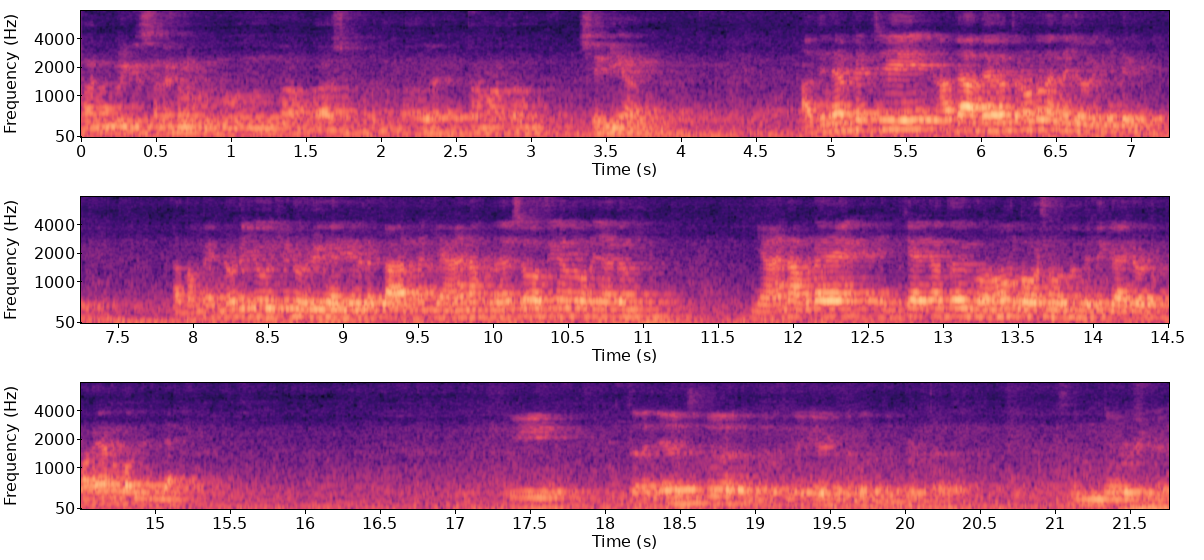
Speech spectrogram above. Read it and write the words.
വൻ വികസനങ്ങൾ കൊണ്ടുവന്നു അവകാശപ്പെടുന്നുണ്ട്. അത് എത്രമാത്രം ശരിയാണ്? അതിനെപ്പറ്റി അത് അദ്ദേഹത്തിനോട് തന്നെ ചോദിക്കേണ്ടി വരും. കാരണം എന്നോട് ചോദിച്ചിട്ട് ഒരു കാര്യമില്ല. കാരണം ഞാൻ ആ പ്രദേശവാസി എന്ന് പറഞ്ഞാലും ഞാൻ അവിടെ എനിക്ക് അതിനകത്ത് ഗുണവും ദോഷമൊന്നും വലിയ കാര്യമായിട്ട് പറയാനുള്ളതില്ല. ഈ തെരഞ്ഞെടുപ്പ് പ്രക്രിയയായിട്ട് ബന്ധപ്പെട്ട് സന്തോഷിന്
